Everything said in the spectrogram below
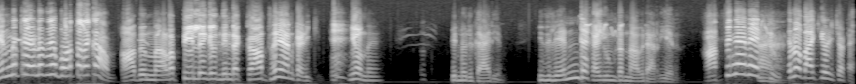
എന്നിട്ട് എണ്ണത്തിന് പുറത്തിറക്കാം. അത് നടത്തിയില്ലെങ്കിൽ നിന്റെ കഥ ഞാൻ കഴിക്കും. നീ ഒന്ന്. പിന്നെ ഒരു കാര്യം. ഇതിൽ എന്റെ കൈയുണ്ടെന്ന് അവരറിയരുത്. അത് ഞാൻ ഏറ്റു. എന്നാ ബാക്കി ഒഴിച്ചോട്ടെ.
